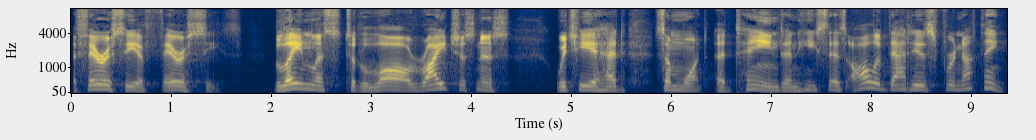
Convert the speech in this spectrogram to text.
a Pharisee of Pharisees, blameless to the law, righteousness which he had somewhat attained. And he says, all of that is for nothing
